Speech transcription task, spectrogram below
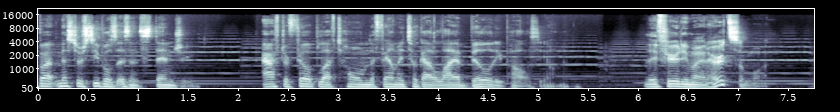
But Mr. Steeples isn't stingy. After Phillip left home, the family took out a liability policy on him. They feared he might hurt someone.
